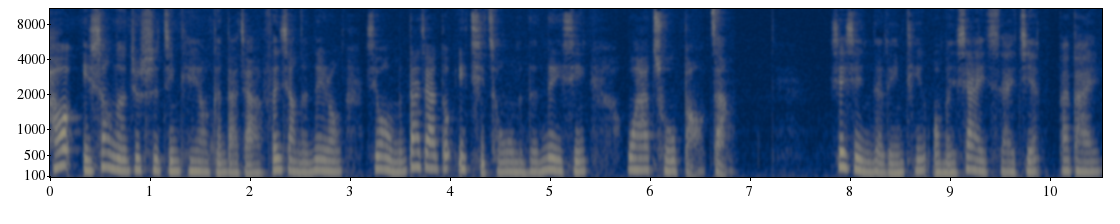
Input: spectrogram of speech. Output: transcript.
好，以上呢就是今天要跟大家分享的内容。希望我们大家都一起从我们的内心挖出宝藏。谢谢你的聆听，我们下一次再见，拜拜。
